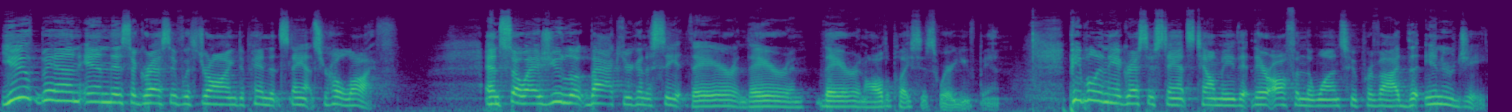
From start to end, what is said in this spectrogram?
You've been in this aggressive, withdrawing, dependent stance your whole life. And so as you look back, you're going to see it there and there and there and all the places where you've been. People in the aggressive stance tell me that they're often the ones who provide the energy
